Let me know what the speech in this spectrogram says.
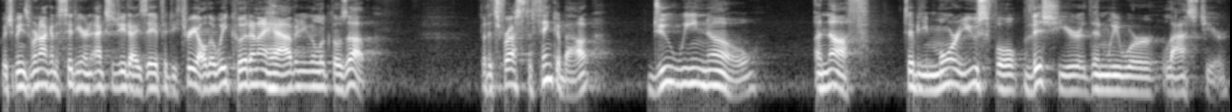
which means we're not going to sit here and exegete Isaiah 53, although we could and I have, and you can look those up. But it's for us to think about do we know enough to be more useful this year than we were last year?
